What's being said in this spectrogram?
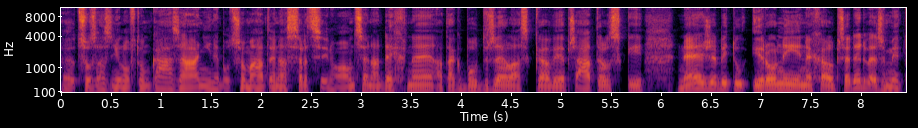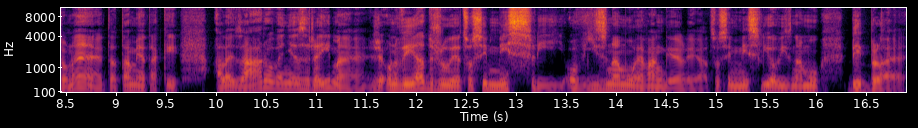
eh, co zaznělo v tom kázání nebo co máte na srdci. No a on se nadechne a tak bodře, laskavě, přátelsky ne, že by tu ironii nechal přede dveřmi, to ne, ta tam je taky, ale zároveň je zřejmé, že on vyjadřuje, co si myslí o významu Evangelia, co si myslí o významu Bible,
